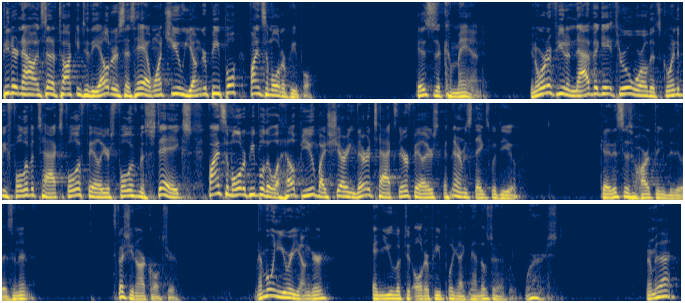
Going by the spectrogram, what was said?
Peter now, instead of talking to the elders, says, Hey, I want you younger people, find some older people. Okay, this is a command. In order for you to navigate through a world that's going to be full of attacks, full of failures, full of mistakes, find some older people that will help you by sharing their attacks, their failures, and their mistakes with you. Okay, this is a hard thing to do, isn't it? Especially in our culture. Remember when you were younger and you looked at older people and you're like, man, those are the worst. Remember that?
